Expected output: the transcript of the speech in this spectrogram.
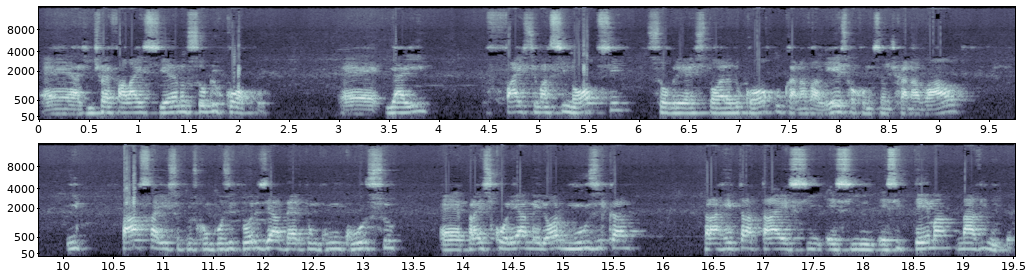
É, a gente vai falar esse ano sobre o copo. É, e aí faz-se uma sinopse sobre a história do copo, carnavalesco, a comissão de carnaval, e passa isso para os compositores e é aberto um concurso é, para escolher a melhor música para retratar esse, esse, esse tema na avenida.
